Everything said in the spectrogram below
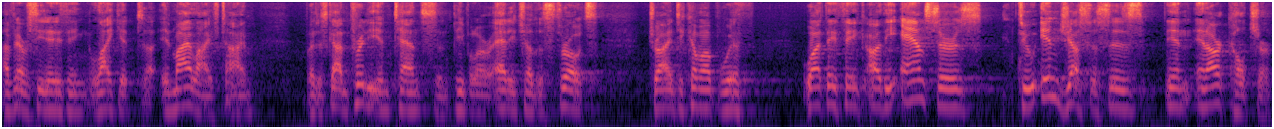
I've never seen anything like it uh, in my lifetime, but it's gotten pretty intense, and people are at each other's throats trying to come up with what they think are the answers to injustices in, in our culture.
